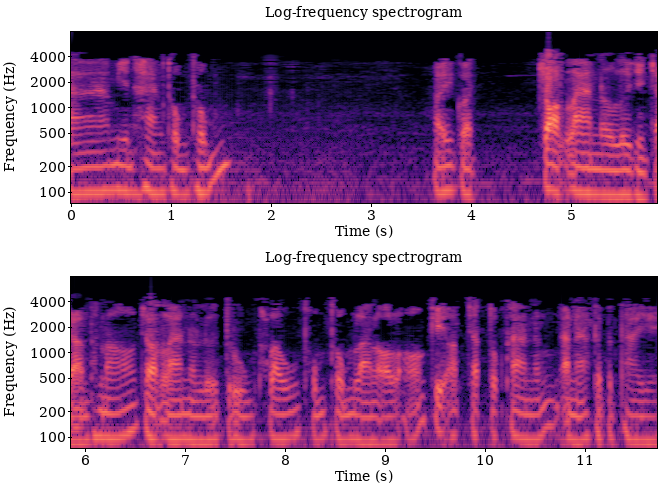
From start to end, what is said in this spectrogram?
ឡាមានហាងធំធំហើយគាត់ចតឡាននៅលើចិញ្ចើមថ្នល់ចតឡាននៅលើទ្រូងផ្លូវធំធំឡានល្អល្អគេអត់ចាត់ទុកថាហ្នឹងអនាធិបតេយ្យទេ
